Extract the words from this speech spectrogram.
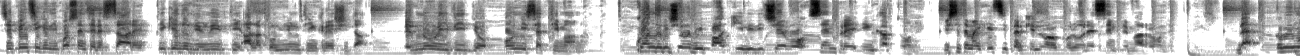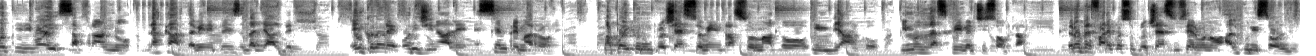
Se pensi che ti possa interessare, ti chiedo di unirti alla community in crescita per nuovi video ogni settimana. Quando ricevo dei pacchi li ricevo sempre in cartone. Vi siete mai chiesti perché il loro colore è sempre marrone? Beh, come molti di voi sapranno, la carta viene presa dagli alberi e il colore originale è sempre marrone, ma poi con un processo viene trasformato in bianco in modo da scriverci sopra. Però per fare questo processo servono alcuni soldi.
